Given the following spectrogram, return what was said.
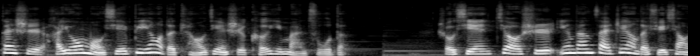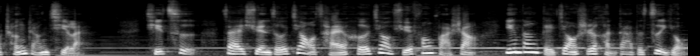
但是还有某些必要的条件是可以满足的。首先，教师应当在这样的学校成长起来；其次，在选择教材和教学方法上，应当给教师很大的自由。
